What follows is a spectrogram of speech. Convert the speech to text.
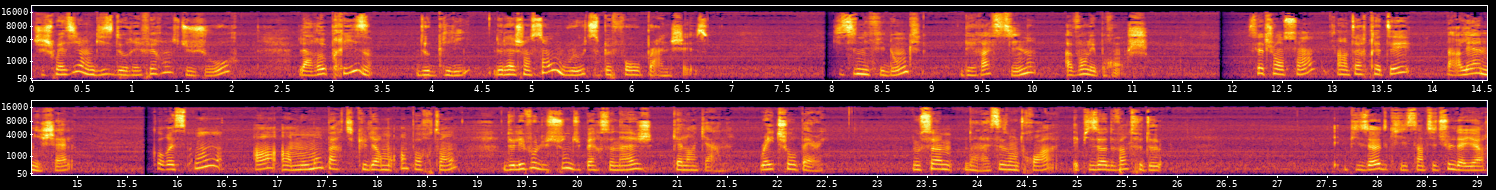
J'ai choisi en guise de référence du jour la reprise de Glee de la chanson Roots Before Branches, qui signifie donc des racines avant les branches. Cette chanson, interprétée par Léa Michel, correspond à un moment particulièrement important de l'évolution du personnage qu'elle incarne, Rachel Berry. Nous sommes dans la saison 3, épisode 22, épisode qui s'intitule d'ailleurs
